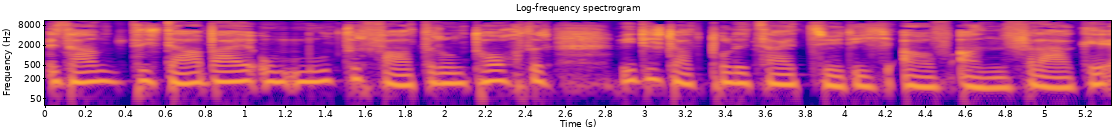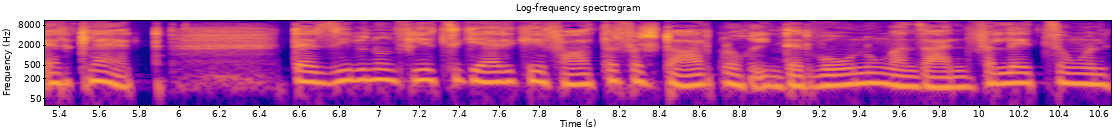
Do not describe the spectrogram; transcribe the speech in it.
Es handelt sich dabei um Mutter, Vater und Tochter, wie die Stadtpolizei Zürich auf Anfrage erklärt. Der 47-jährige Vater verstarb noch in der Wohnung an seinen Verletzungen.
